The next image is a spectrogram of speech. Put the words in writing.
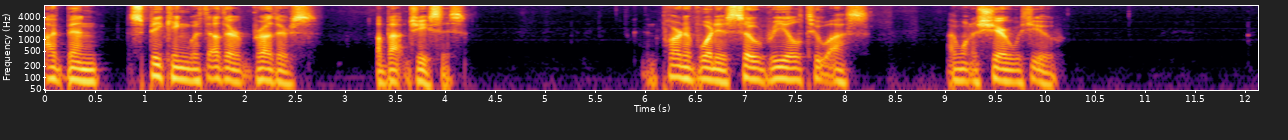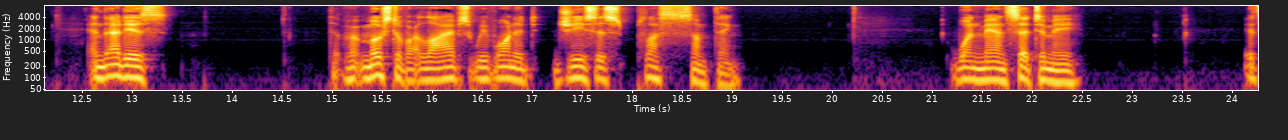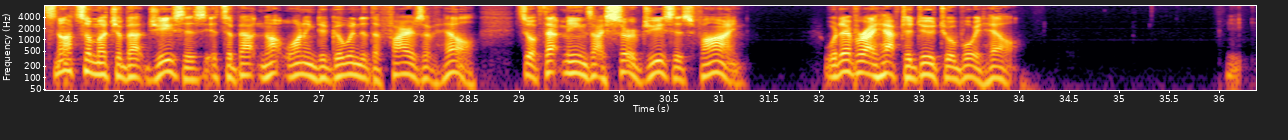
I've been speaking with other brothers about Jesus. Part of what is so real to us, I want to share with you. And that is that for most of our lives, we've wanted Jesus plus something. One man said to me, It's not so much about Jesus, it's about not wanting to go into the fires of hell. So if that means I serve Jesus, fine. Whatever I have to do to avoid hell.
